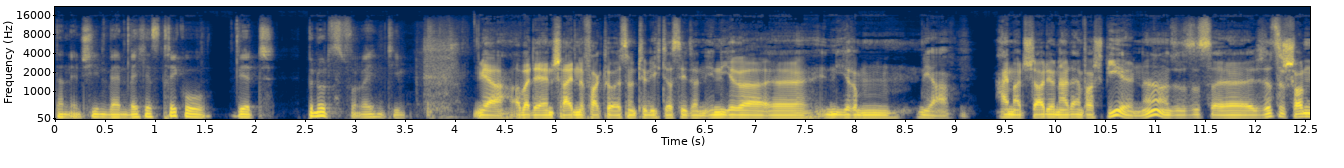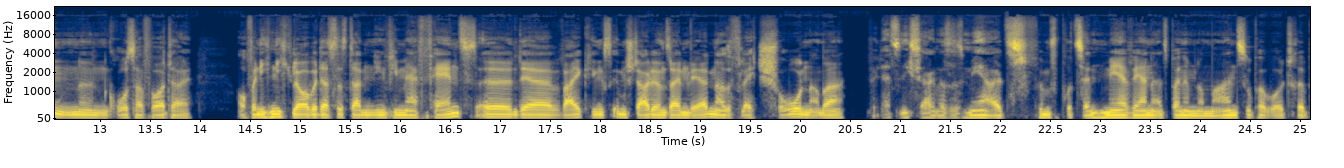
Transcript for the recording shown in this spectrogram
dann entschieden werden, welches Trikot wird benutzt von welchem Team. Ja, aber der entscheidende Faktor ist natürlich, dass sie dann in ihrer, äh, in ihrem, ja, Heimatstadion halt einfach spielen. Ne? Also es ist, äh, das ist schon ein großer Vorteil. Auch wenn ich nicht glaube, dass es dann irgendwie mehr Fans äh, der Vikings im Stadion sein werden. Also vielleicht schon, aber ich will jetzt nicht sagen, dass es mehr als fünf Prozent mehr wären als bei einem normalen Super Bowl-Trip.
